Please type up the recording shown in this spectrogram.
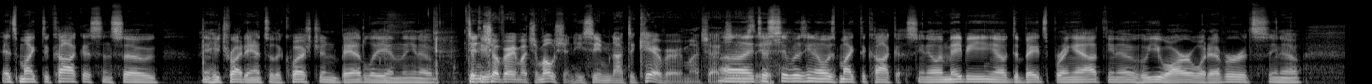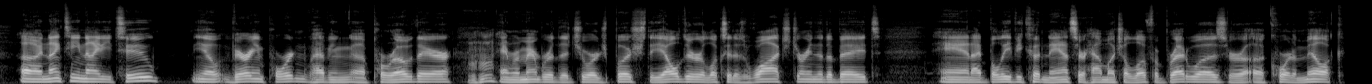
It's Mike Dukakis, and so and he tried to answer the question badly, and you know Didn't you- show very much emotion. He seemed not to care very much. Actually, uh, it just issue. it was you know it was Mike Dukakis, you know, and maybe you know debates bring out you know who you are or whatever. It's you know, uh, 1992, you know, very important having uh, Perot there, and remember that George Bush the elder looks at his watch during the debate, and I believe he couldn't answer how much a loaf of bread was or a, a quart of milk,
